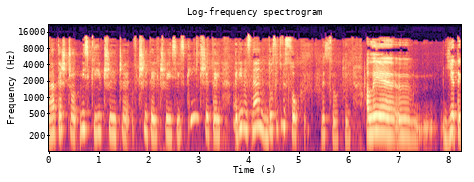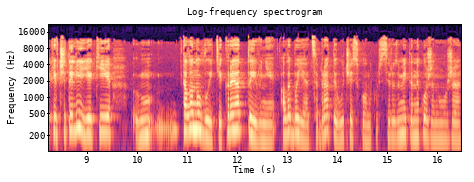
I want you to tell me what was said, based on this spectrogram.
на те, що міський вчитель, вчитель чи сільський вчитель, рівень знань досить високий. Високий. Але е, є такі вчителі, які талановиті, креативні, але бояться брати участь в конкурсі. Розумієте, не кожен може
